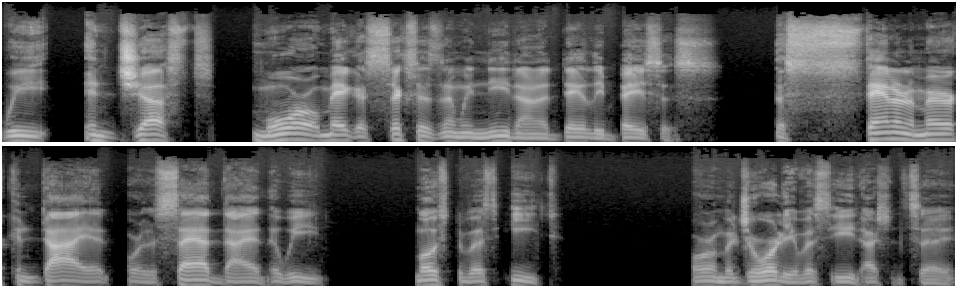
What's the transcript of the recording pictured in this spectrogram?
we ingest more omega 6s than we need on a daily basis. The standard American diet, or the SAD diet that we most of us eat, or a majority of us eat, I should say,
